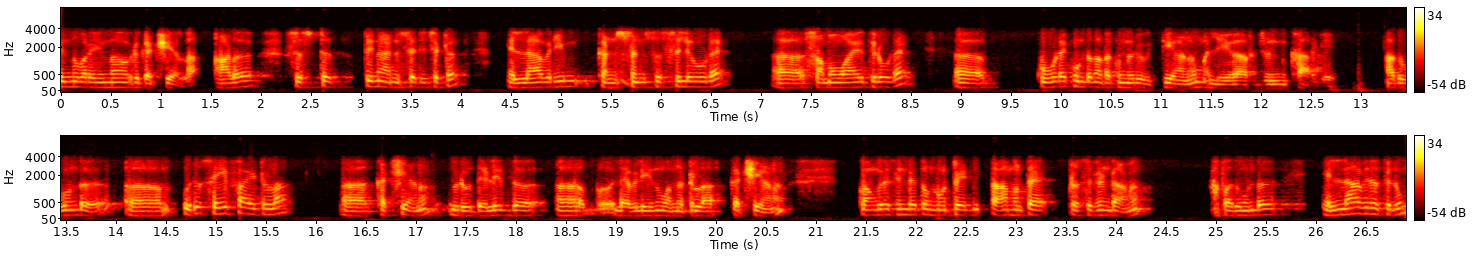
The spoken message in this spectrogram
എന്ന് പറയുന്ന ഒരു കക്ഷിയല്ല. ആൾ സിസ്റ്റത്തിനനുസരിച്ചിട്ട് എല്ലാവരെയും കൺസെൻസസിലൂടെ സമവായത്തിലൂടെ കൂടെ കൊണ്ട് നടക്കുന്ന ഒരു വ്യക്തിയാണ് മല്ലികാർജുൻ ഖാർഗെ. അതുകൊണ്ട് ഒരു സേഫ് ആയിട്ടുള്ള കക്ഷിയാണ്. ഒരു ദളിത് ലെവലിൽ നിന്ന് വന്നിട്ടുള്ള കക്ഷിയാണ്. കോൺഗ്രസിന്റെ തൊണ്ണൂറ്റെട്ടാമത്തെ പ്രസിഡന്റാണ്. അപ്പൊ അതുകൊണ്ട് എല്ലാവിധത്തിലും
